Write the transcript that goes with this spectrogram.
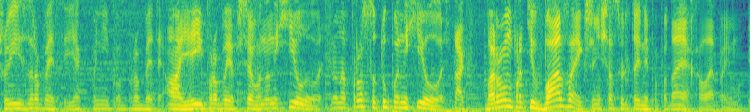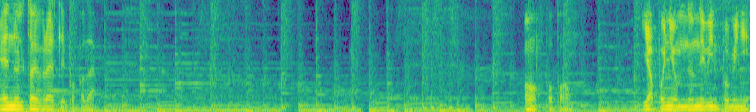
Що їй зробити? Як по ній пробити? А, я її пробив, все, вона не хілилась. Вона просто тупо не хілилась. Так, барон проти база, якщо він зараз ультой не попадає, халепа йому. Він ультой вряд ли попаде. О, попав. Я по ньому, не він по мені.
